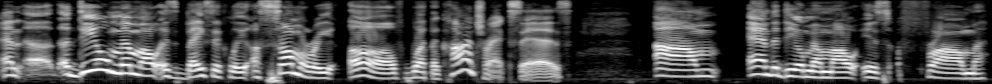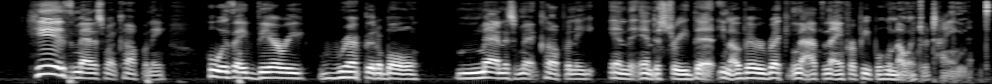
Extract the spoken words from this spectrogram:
And uh, a deal memo is basically a summary of what the contract says. Um, and the deal memo is from his management company, who is a very reputable management company in the industry that, you know, very recognized name for people who know entertainment.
